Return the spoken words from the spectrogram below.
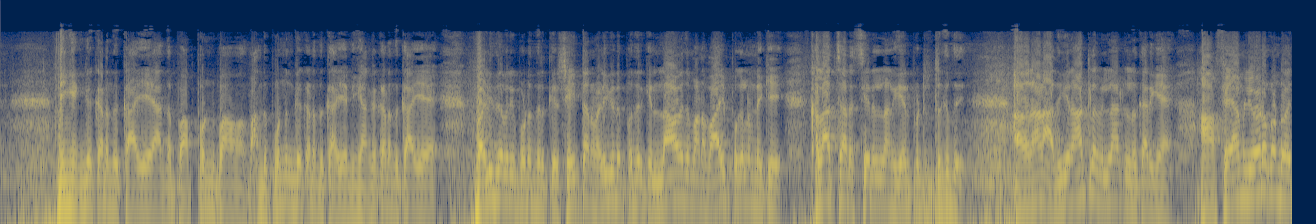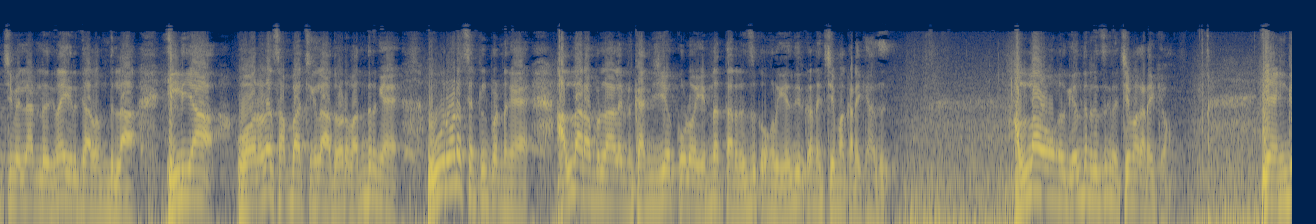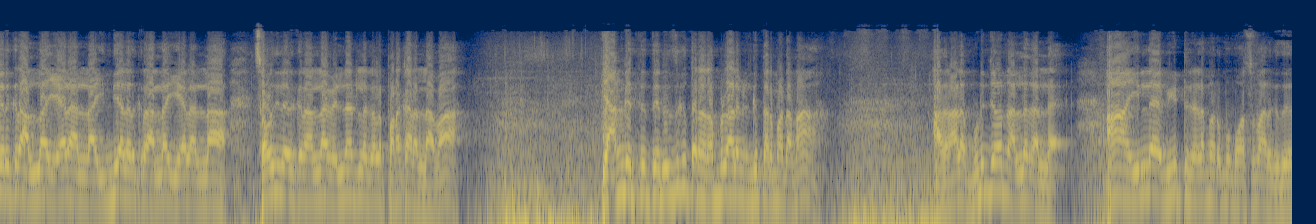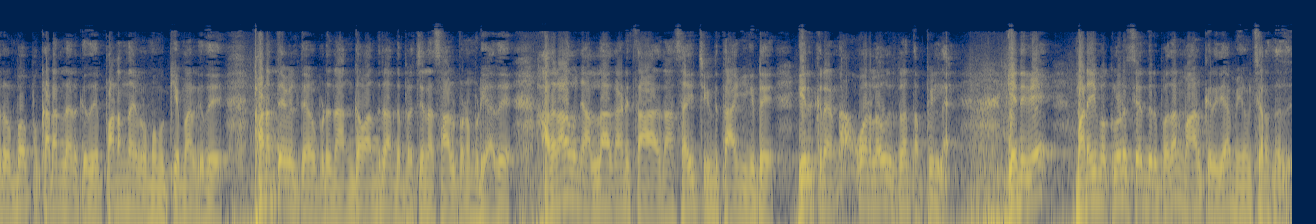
நீங்கள் இங்கே கடந்து காயே அந்த ப- பொண்ணு பாவம் அந்த பொண்ணு இங்கே கடந்து காயே நீங்கள் அங்கே கடந்து காயே வழி தவறி போடுவதற்கு சைத்தான் வழிகெடுப்பதற்கு எல்லா விதமான வாய்ப்புகளும் இன்னைக்கு கலாச்சார சீரல் ஏற்பட்டு இருக்குது அதனால அதிக நாட்டில் வெளிநாட்டில் இருக்காருங்க. ஆ ஃபேமிலியோட கொண்டு வச்சு வெளிநாட்டில் இருக்கா இருக்கு அலமதுல்லா இல்லையா ஓரளவு சம்பாதிச்சிங்களா அதோட வந்துருங்க. ஊரோட செட்டில் பண்ணுங்க. அல்லாஹ் ரபுல்லா கஞ்சியோ கூடோ என்ன தர ரிசுக்கு உங்களுக்கு எழுதியிருக்கா நிச்சயமாக கிடைக்காது. அல்லாஹ் உங்களுக்கு எழுதுற ரிசுக்கு நிச்சயமா கிடைக்கும். ஏன் இருக்கிற அல்லா ஏழை அல்ல இந்தியாவில் இருக்கிற அல்லா ஏழை அல்ல சவுதியில் இருக்கிற அல்லாஹ் வெளிநாட்டில் இருக்கிற பணக்கார அல்லாவா? அங்கே ரிசுக்கு தர ரபுல் ஆலமீன் தரமாட்டானா அதனால் முடிஞ்சவர் நல்லது அல்ல ஆ இல்லை வீட்டு நிலைமை ரொம்ப மோசமாக இருக்குது ரொம்ப கடனில் இருக்குது பணம் தான் ரொம்ப முக்கியமாக இருக்குது. பண தேவைப்படுது நான் வந்துட்டு அந்த பிரச்சனை சால்வ் பண்ண முடியாது. அதனால் கொஞ்சம் அல்லாஹ்காண்டி தா நான் சகிச்சுக்கிட்டு தாங்கிக்கிட்டு இருக்கிறேன்னா ஓரளவு இருக்கலாம் தப்பு இல்லை எனவே மனைவி மக்களோடு சேர்ந்திருப்பதான் மார்க்க ரீதியாக மிகவும் சிறந்தது.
